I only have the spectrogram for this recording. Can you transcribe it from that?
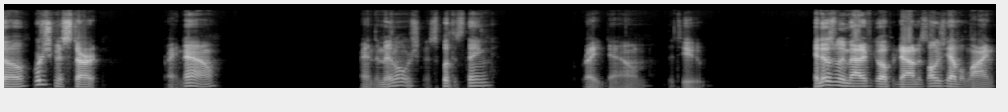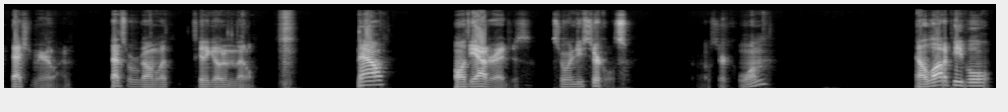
So we're just going to start right now, right in the middle. We're just going to split this thing right down the tube. It doesn't really matter if you go up and down, as long as you have a line, that's your mirror line. That's what we're going with. It's going to go in the middle. Now, want the outer edges. So we're going to do circles. Circle one. Now, a lot of people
